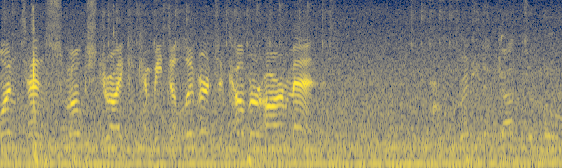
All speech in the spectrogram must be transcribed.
110 smoke strike can be delivered to cover our men. Ready to gun to move.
